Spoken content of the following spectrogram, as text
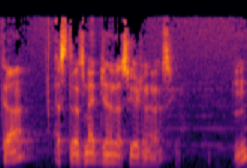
que es transmet generació a generació. Mm?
